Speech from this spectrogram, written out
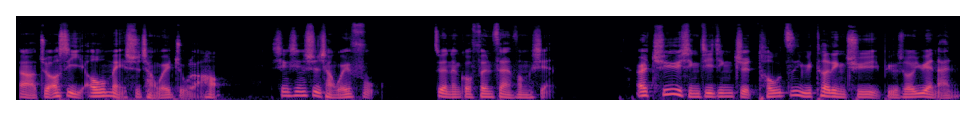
啊，主要是以欧美市场为主了哈，新兴市场为辅，最能够分散风险。而区域型基金只投资于特定区域，比如说越南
